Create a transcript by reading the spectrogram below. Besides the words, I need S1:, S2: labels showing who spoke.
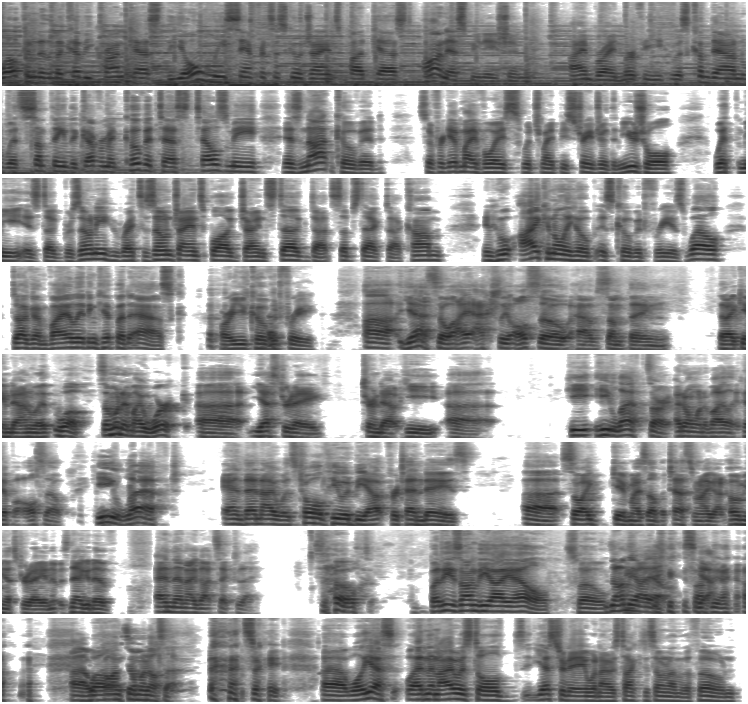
S1: Welcome to the McCovey Chroncast, the only San Francisco Giants podcast on SB Nation. I'm Brian Murphy, who has come down with something the government COVID test tells me is not COVID. So forgive my voice, which might be stranger than usual. With me is Doug Bruzzone, who writes his own Giants blog, giantsdoug.substack.com, and who I can only hope is COVID free as well. Doug, I'm violating HIPAA to ask, are you COVID free?
S2: Uh, yeah, so I actually also have something that I came down with. Well, someone at my work uh, yesterday turned out he uh, he he left. Sorry, I don't want to violate HIPAA. Also, he left, and then I was told he would be out for ten days. Uh, so I gave myself a test when I got home yesterday, and it was negative. And then I got sick today. So,
S1: but he's on the IL. So
S2: he's on the IL.
S1: he's on
S2: yeah.
S1: the IL.
S2: Uh, we're well, calling someone else up.
S1: That's right. Uh, well, yes. Well, and then I was told yesterday when I was talking to someone on the phone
